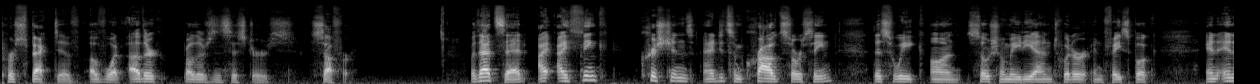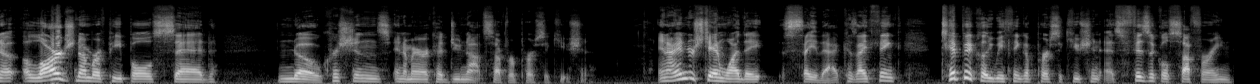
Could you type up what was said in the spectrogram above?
perspective of what other brothers and sisters suffer. With that said, I, I think Christians, and I did some crowdsourcing this week on social media and Twitter and Facebook, and, and a, a large number of people said, no, Christians in America do not suffer persecution. And I understand why they say that, because I think typically we think of persecution as physical suffering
